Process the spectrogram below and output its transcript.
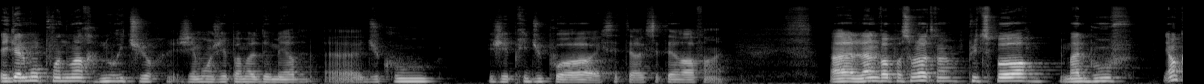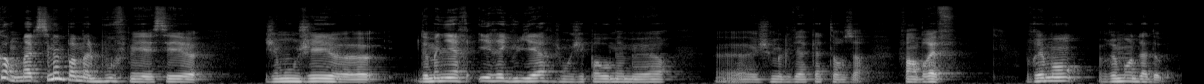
Également, point noir, nourriture. J'ai mangé pas mal de merde. Euh, du coup, j'ai pris du poids, etc. etc. Enfin, ah, l'un ne va pas sur l'autre. Hein. Plus de sport, mal bouffe. Et encore, c'est même pas mal bouffe, mais c'est. Euh, j'ai mangé de manière irrégulière. Je mangeais pas aux mêmes heures. je me levais à 14h. Enfin, bref. Vraiment, vraiment de la dope.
